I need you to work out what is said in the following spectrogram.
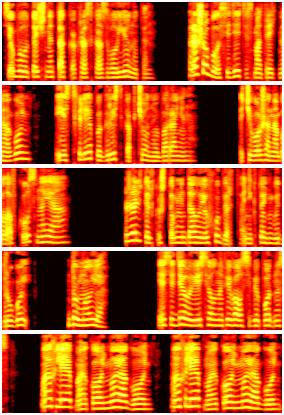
Все было точно так, как рассказывал Йонатан. Хорошо было сидеть и смотреть на огонь, есть хлеб и грызть копченую баранину. Да чего же она была вкусная. Жаль только, что мне дал ее Хуберт, а не кто-нибудь другой. Думал я. Я сидел и весело напевал себе под нос «Мой хлеб, мой конь, мой огонь, мой хлеб, мой конь, мой огонь».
